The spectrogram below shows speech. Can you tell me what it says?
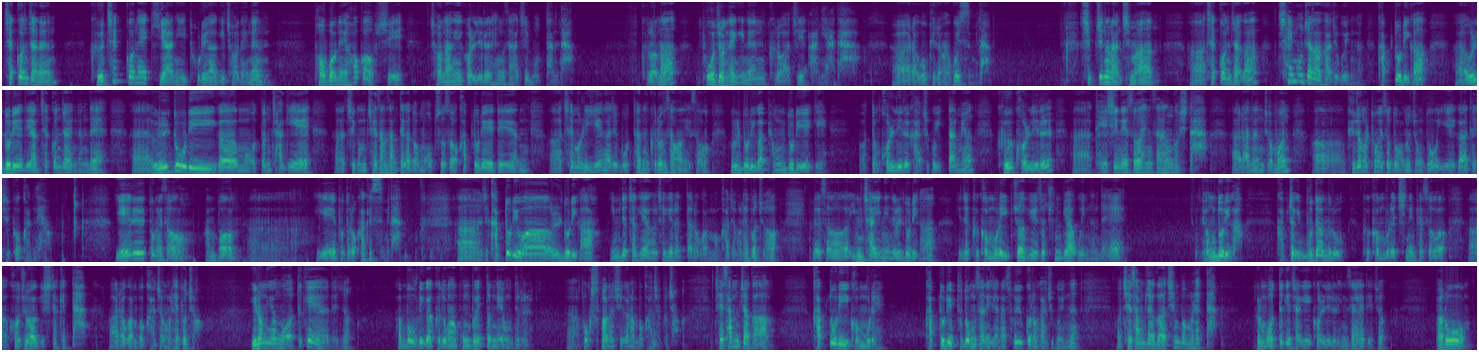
채권자는 그 채권의 기한이 도래하기 전에는 법원의 허가 없이 전항의 권리를 행사하지 못한다. 그러나 보존 행위는 그러하지 아니하다. 라고 규정하고 있습니다. 쉽지는 않지만 아, 채권자가 채무자가 가지고 있는 갑돌이가 아, 을돌이에 대한 채권자였는데 을돌이가 뭐 어떤 자기의 아, 지금 재산 상태가 너무 없어서 갑돌이에 대한 채무를 이행하지 못하는 그런 상황에서 을돌이가 병돌이에게 어떤 권리를 가지고 있다면 그 권리를 아, 대신해서 행사하는 것이다. 라는 점은 어, 규정을 통해서도 어느 정도 이해가 되실 것 같네요. 예를 통해서 한번 어, 이해해 보도록 하겠습니다. 아, 이제 갑돌이와 을돌이가 임대차 계약을 체결했다라고 한번 가정을 해보죠. 그래서 임차인인 을돌이가 이제 그 건물에 입주하기 위해서 준비하고 있는데 병돌이가 갑자기 무단으로 그 건물에 침입해서 어, 거주하기 시작했다. 라고 한번 가정을 해보죠. 이런 경우 어떻게 해야 되죠? 한번 우리가 그동안 공부했던 내용들을 어, 복습하는 시간 한번 가져보죠. 제3자가 갑돌이 건물에 갑돌이 부동산이잖아 소유권을 가지고 있는 어, 제3자가 침범을 했다. 그럼 어떻게 자기 권리를 행사해야 되죠? 바로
